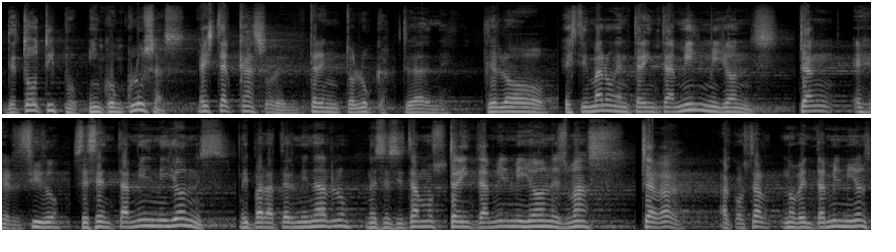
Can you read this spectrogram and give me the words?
de todo tipo, inconclusas. Ahí está el caso del tren Toluca, Ciudad de México que lo estimaron en 30 mil millones. Se han ejercido 60 mil millones y para terminarlo necesitamos 30 mil millones más. O sea, va a costar 90 mil millones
